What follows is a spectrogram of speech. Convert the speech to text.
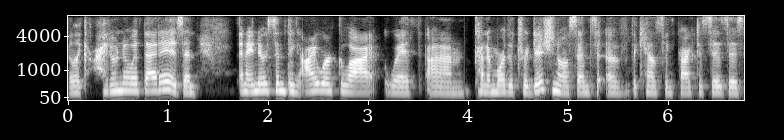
you're like i don't know what that is and and i know something i work a lot with um, kind of more the traditional sense of the counseling practices is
